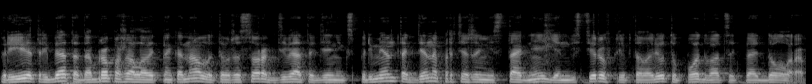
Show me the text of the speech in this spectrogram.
Привет, ребята! Добро пожаловать на канал. Это уже 49-й день эксперимента, где на протяжении 100 дней я инвестирую в криптовалюту по 25 долларов.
